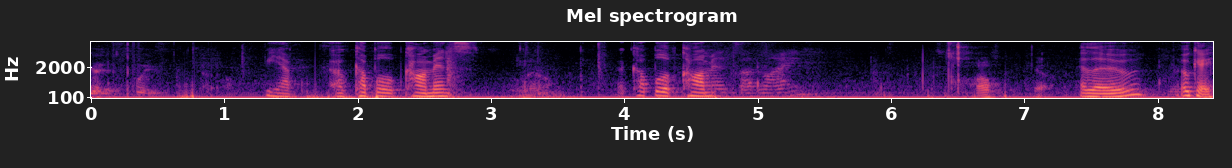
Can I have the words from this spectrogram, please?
Yeah, please. We have a couple of comments. A couple of comments online. Oh, yeah. Hello? Okay,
